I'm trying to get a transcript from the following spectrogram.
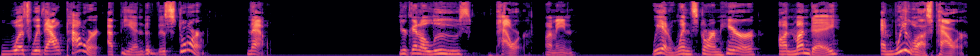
was without power at the end of this storm. Now, you're going to lose power. I mean, we had a windstorm here on Monday and we lost power.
